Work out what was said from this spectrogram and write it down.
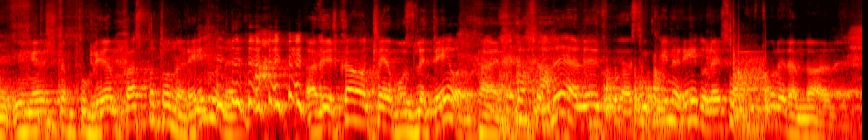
Ne? In jaz tam pogledam, kaj pa to naredil. Ne? A veš, kaj on tle bo zletel, kaj ne. Sem, ne, ne, jaz sem kaj naredil, le sem tole dam dol. Ne?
